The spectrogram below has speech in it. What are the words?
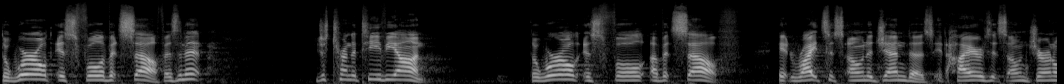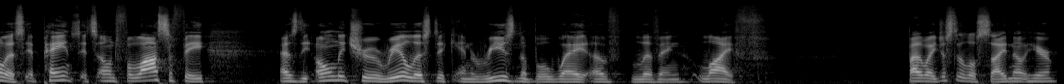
The world is full of itself, isn't it? You just turn the TV on. The world is full of itself. It writes its own agendas, it hires its own journalists, it paints its own philosophy as the only true, realistic, and reasonable way of living life. By the way, just a little side note here.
